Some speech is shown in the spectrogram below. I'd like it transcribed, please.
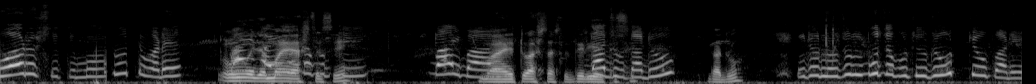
বড় হচ্ছে কি মন তুলতে পারে ওই যে মায় আসতেছে। Bye bye. মা একটু আস্তে আস্তে দেরি দাদু দাদু। দাদু? এটা নতুন পুজো পুজো উঠতেও পারে।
